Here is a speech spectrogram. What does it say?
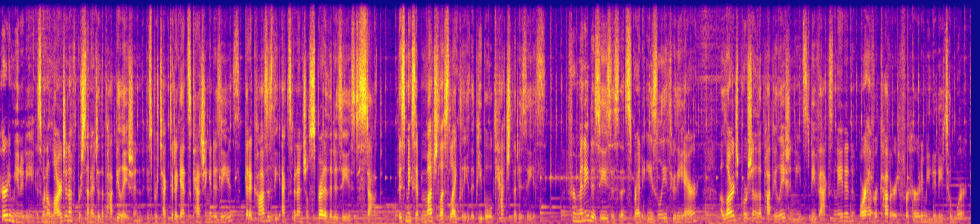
Herd immunity is when a large enough percentage of the population is protected against catching a disease that it causes the exponential spread of the disease to stop. This makes it much less likely that people will catch the disease. For many diseases that spread easily through the air, a large portion of the population needs to be vaccinated or have recovered for herd immunity to work.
